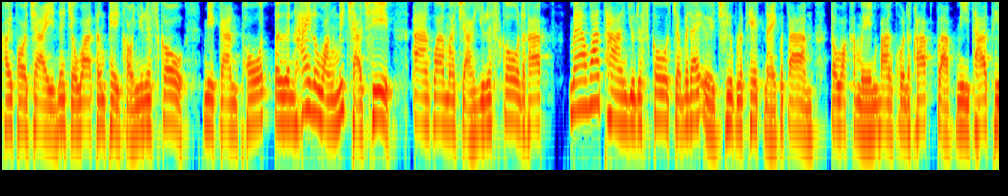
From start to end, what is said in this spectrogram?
ค่อยพอใจเนื่องจากว่าทั้งเพจของยูเนสโกมีการโพสต์เตือนให้ระวังมิจฉาชีพ อ้างว่ามาจากยูเนสโกนะครับแม้ว่าทางยูเนสโกจะไม่ได้เอ่ยชื่อประเทศไหนก็ตาม แต่ว่าเขมรบางคนนะครับ กลับมีท่าที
